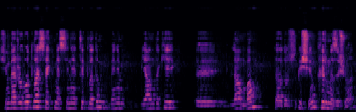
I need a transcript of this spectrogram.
Şimdi ben robotlar sekmesini tıkladım. Benim yandaki e, lambam, daha doğrusu ışığım kırmızı şu an.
